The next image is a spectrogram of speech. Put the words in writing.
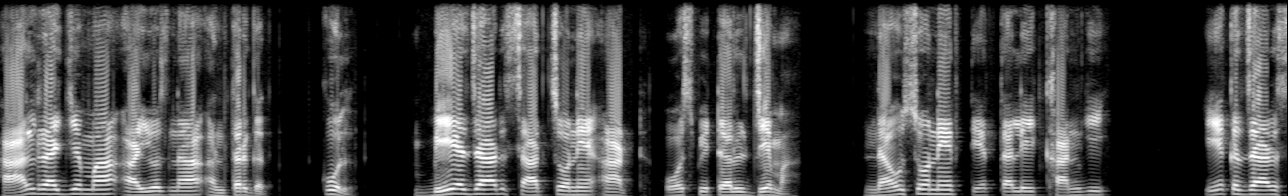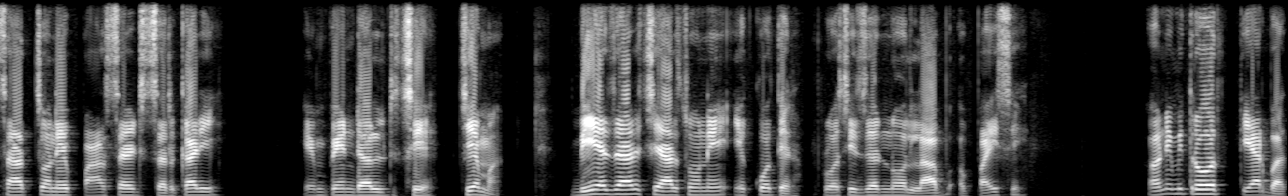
હાલ રાજ્યમાં આ યોજના અંતર્ગત કુલ બે હજાર સાતસો ને આઠ હોસ્પિટલ જેમાં નવસો ને તેતાલીસ ખાનગી, એક હજાર સાતસો ને પાસઠ સરકારી એમ્પેન્ડલ્ડ છે, જેમાં બે હજાર ચારસો ને એકોતેર પ્રોસિજરનો લાભ અપાય છે. અને મિત્રો, ત્યારબાદ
